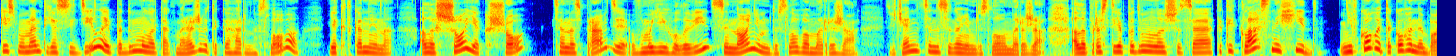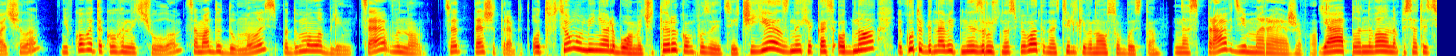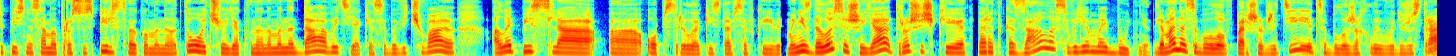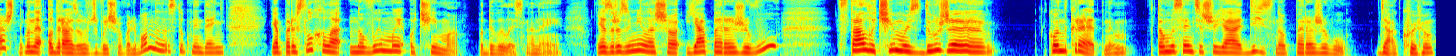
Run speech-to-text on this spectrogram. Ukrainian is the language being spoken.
якийсь момент я сиділа і подумала, так, мережеве таке гарне слово, як тканина. Але що, якщо це насправді в моїй голові синонім до слова мережа? Звичайно, це не синонім до слова мережа. Але просто я подумала, що це такий класний хід. Ні в кого такого не бачила, ні в кого такого не чула. Сама додумалась, подумала, блін, це воно, це те, що треба. От в цьому міні-альбомі чотири композиції. Чи є з них якась одна, яку тобі навіть незручно співати, настільки вона особиста? Насправді мережево. Я планувала написати цю пісню саме про суспільство, яке мене оточує, як воно на мене давить, як я себе відчуваю. Але після е, обстрілу, який стався в Києві, мені здалося, що я трошечки передказала своє майбутнє. Для мене це було вперше в житті, це було жахливо і дуже страшно. Мене одразу ж вийшов альбом на наступний день. Я переслухала новими очима, подивилась на неї. Я зрозуміла, що я переживу стало чимось дуже конкретним, в тому сенсі, що я дійсно переживу. Дякую.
